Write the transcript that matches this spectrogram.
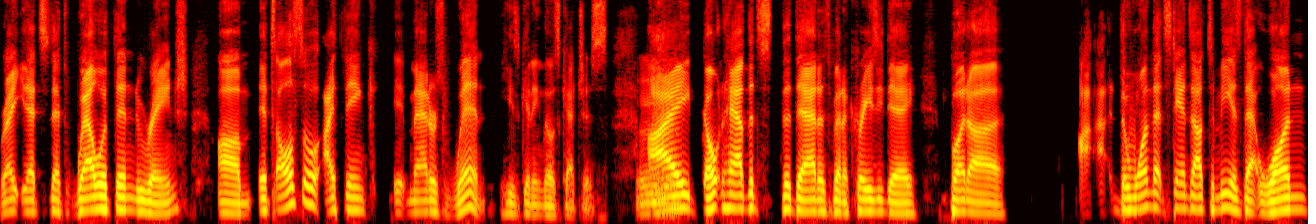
right? That's that's well within the range. Um, it's also I think it matters when he's getting those catches. Mm. I don't have the the data. It's been a crazy day, but uh, I- the one that stands out to me is that one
